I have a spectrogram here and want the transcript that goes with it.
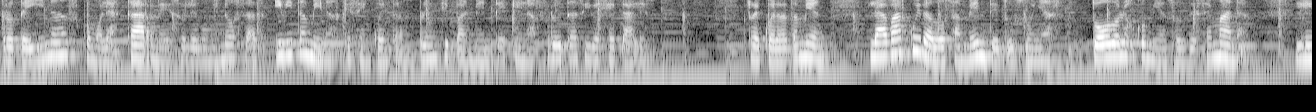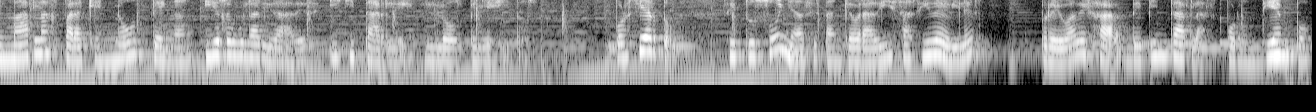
proteínas como las carnes o leguminosas y vitaminas que se encuentran principalmente en las frutas y vegetales. Recuerda también lavar cuidadosamente tus uñas todos los comienzos de semana, limarlas para que no tengan irregularidades y quitarle los pellejitos. Por cierto, si tus uñas están quebradizas y débiles, prueba a dejar de pintarlas por un tiempo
